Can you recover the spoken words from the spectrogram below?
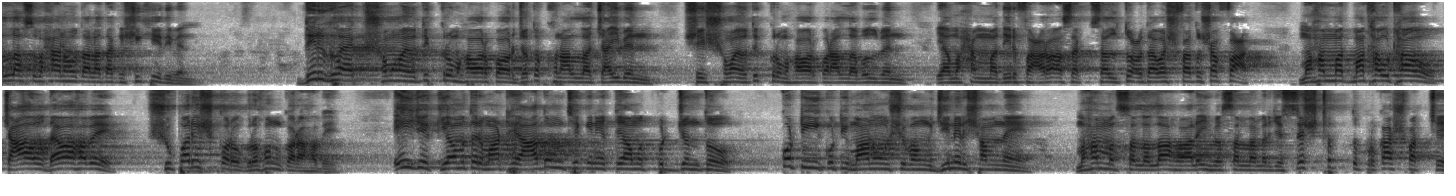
আল্লাহ সুবাহানহ তালা তাকে শিখিয়ে দিবেন। দীর্ঘ এক সময় অতিক্রম হওয়ার পর যতক্ষণ আল্লাহ চাইবেন, সেই সময় অতিক্রম হওয়ার পর আল্লাহ বলবেন, ইয়া মোহাম্মদ, ইরফা মোহাম্মদ, মাথা উঠাও, চাও, দেওয়া হবে, সুপারিশ করো, গ্রহণ করা হবে। এই যে কিয়ামতের মাঠে আদম থেকে নিয়ে কিয়ামত পর্যন্ত কোটি কোটি মানুষ এবং জিনের সামনে মোহাম্মদ সাল্লাহ আলহিহাসাল্লামের যে শ্রেষ্ঠত্ব প্রকাশ পাচ্ছে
